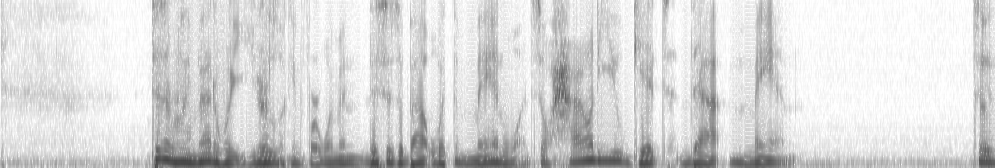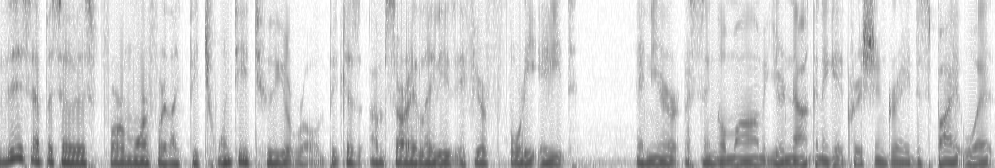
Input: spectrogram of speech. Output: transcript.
It doesn't really matter what you're looking for, women. This is about what the man wants. So, how do you get that man? So, this episode is for more for like the 22 year old because I'm sorry, ladies, if you're 48 and you're a single mom, you're not going to get Christian Grey despite what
